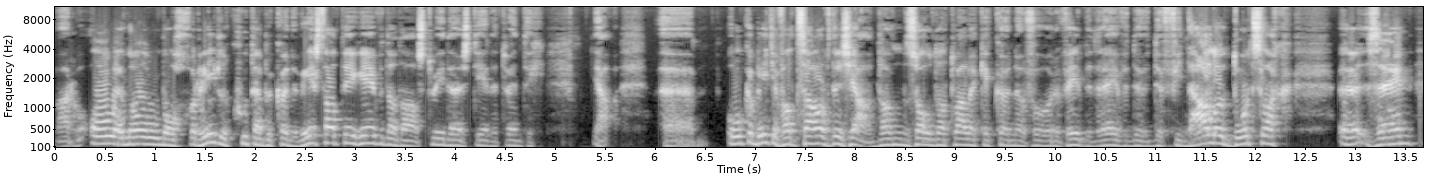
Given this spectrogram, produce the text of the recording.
waar we all in all nog redelijk goed hebben kunnen weerstand tegengeven, dat als 2021 ja, uh, ook een beetje van hetzelfde is, ja, dan zou dat wel een keer kunnen voor veel bedrijven de, de finale doodslag uh, zijn.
